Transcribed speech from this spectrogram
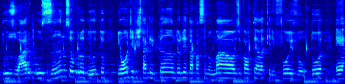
do usuário usando o seu produto e onde ele está clicando, onde ele está passando o mouse, qual tela que ele foi, voltou. É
